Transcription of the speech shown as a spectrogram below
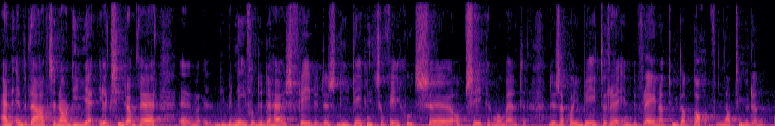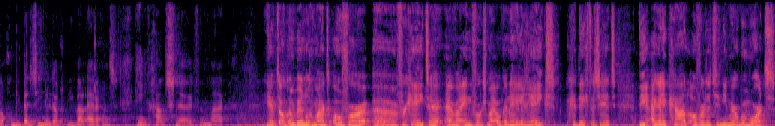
En inderdaad, nou, die uh, elixir en ver, die benevelde de huisvrede. Dus die deed niet zoveel goeds op zekere momenten. Dus dan kon je beter in de vrije natuur dan toch, of natuur, en toch die benzinelucht die wel ergens hing gaan snuiven. Maar je hebt ook een bundel gemaakt over uh, vergeten, hè, waarin volgens mij ook een hele reeks gedichten zit, die eigenlijk gaan over dat je niet meer op een woord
